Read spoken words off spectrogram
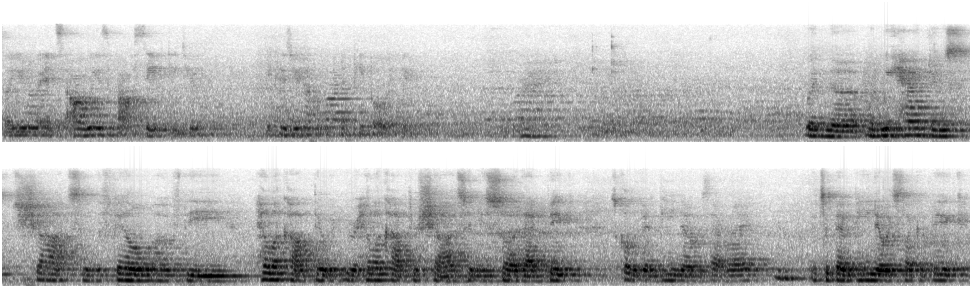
So, you know, it's always about safety too, because you have a lot of people with you. Right. When, uh, when we had those shots in the film of the helicopter, your helicopter shots, and you saw that big, it's called a bambino, is that right? Mm -hmm. It's a bambino, it's like a big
